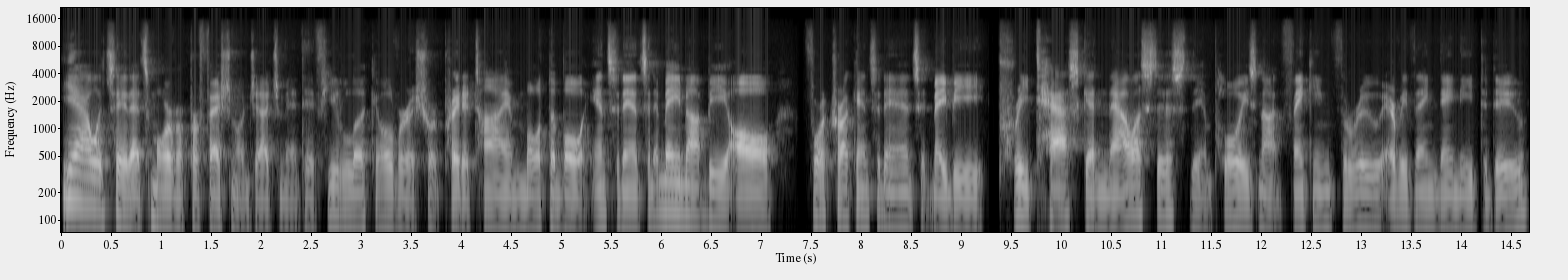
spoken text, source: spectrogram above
Yeah, I would say that's more of a professional judgment. If you look over a short period of time, multiple incidents, and it may not be all fork truck incidents, it may be pre task analysis, the employee's not thinking through everything they need to do.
